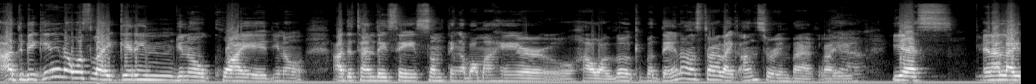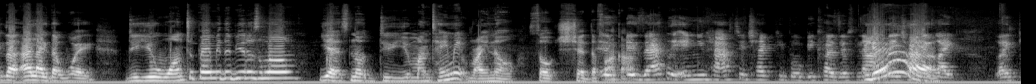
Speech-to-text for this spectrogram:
at the beginning, I was like getting, you know, quiet. You know, at the time they say something about my hair or how I look, but then I start like answering back, like, Yeah. yes. And I like that. I like that way. Do you want to pay me the beauty salon? Yes. No. Do you maintain it? Right. now? So shut the fuck up. exactly, and you have to check people because if not, they try to like, like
